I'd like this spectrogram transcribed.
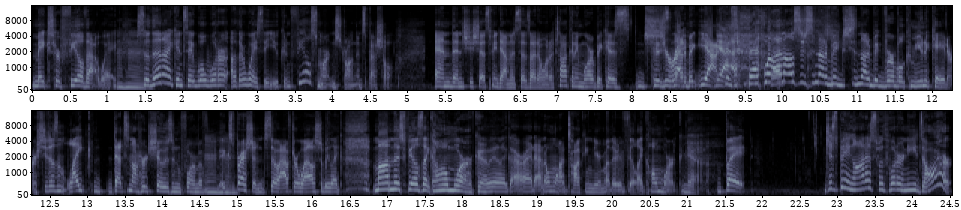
makes her feel that way. Mm-hmm. So then I can say, well, what are other ways that you can feel smart and strong and special? And then she shuts me down and says, "I don't want to talk anymore because because you're not right. A big, yeah, Yeah. well, and also she's not a big she's not a big verbal communicator. She doesn't like that's not her chosen form of Mm-hmm. expression. So after a while, she'll be like, "Mom, this feels like homework." And I'll be like, "All right, I don't want talking to your mother to feel like homework." Yeah. But just being honest with what her needs are.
